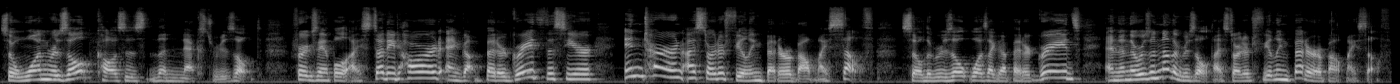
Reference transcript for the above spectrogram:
So one result causes the next result. For example, I studied hard and got better grades this year. In turn, I started feeling better about myself. So the result was I got better grades, and then there was another result. I started feeling better about myself.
